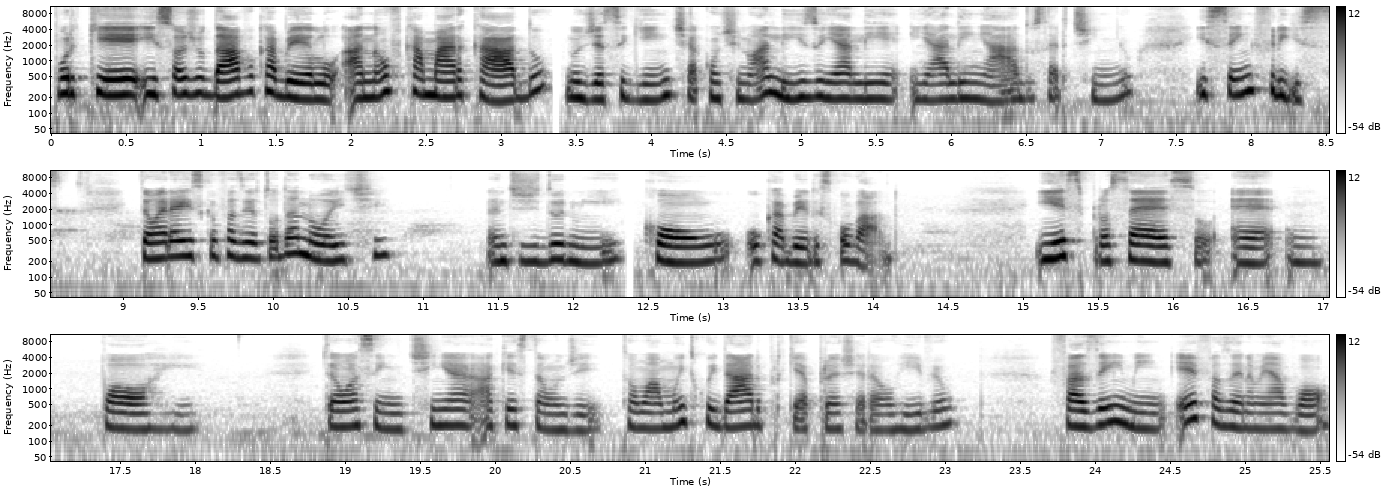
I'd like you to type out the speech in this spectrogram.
porque isso ajudava o cabelo a não ficar marcado no dia seguinte, a continuar liso e, ali, e alinhado certinho e sem frizz. Então era isso que eu fazia toda noite antes de dormir com o cabelo escovado. E esse processo é um porre. Então, assim, tinha a questão de tomar muito cuidado, porque a prancha era horrível, fazer em mim e fazer na minha avó,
